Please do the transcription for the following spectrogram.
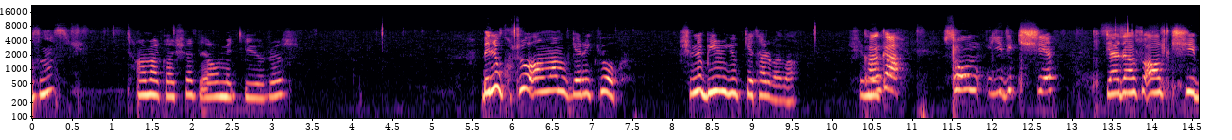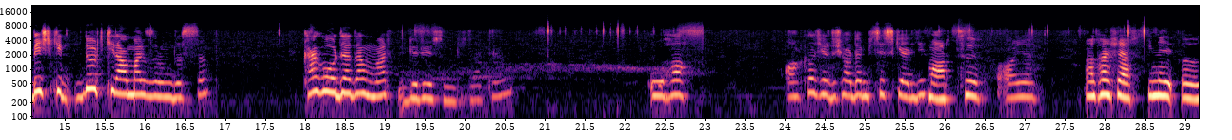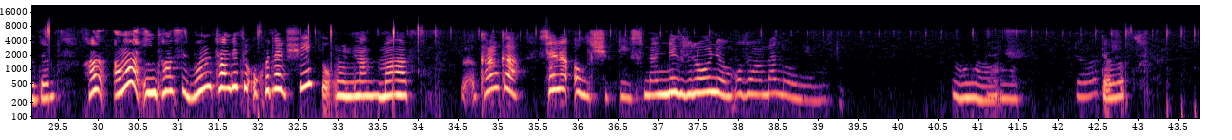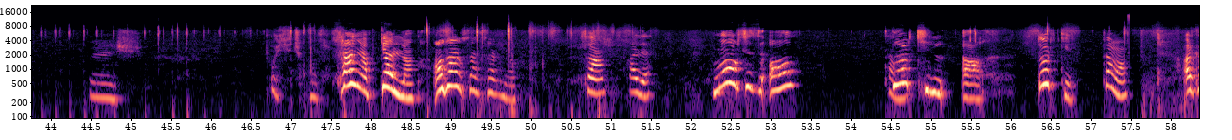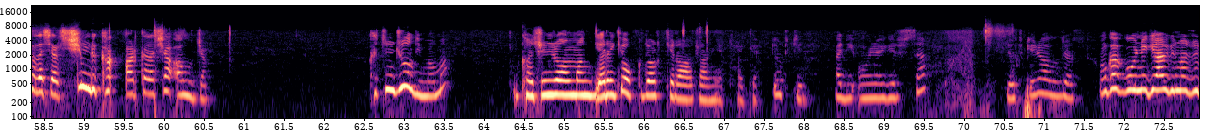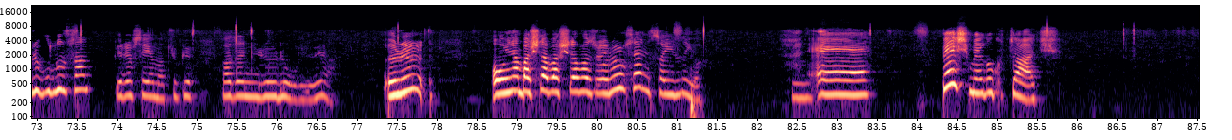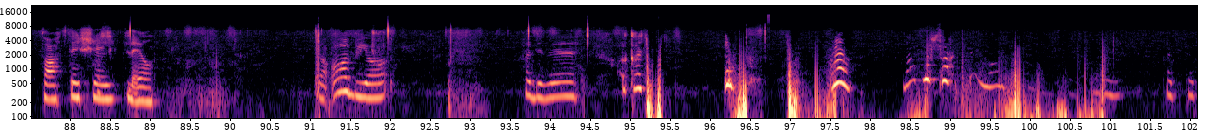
Sıç. Tamam arkadaşlar devam ediyoruz. Benim kutu almam gerek yok. Şimdi bir yük yeter bana. Şimdi Kanka son 7 kişi ya daha sonra 6 kişi 5 kil 4 kilo almak zorundasın. Kanka orada adam var görüyorsunuz zaten. Oha. Arkadaşlar dışarıdan bir ses geldi. martı. Aynen. Arkadaşlar yine öldüm. Ha, ama imkansız. Bunun tableti o kadar şey ki oynanmaz. Kanka sen alışık değilsin. Ben ne güzel oynuyorum. O zaman ben de. Hmm, 4 Dört. 5 Ay çıkmadı. Sen yap gel lan. Adam sen sen yap. Tamam hadi. Mor sizi al. Tamam. 4 kil al. 4 kill. Tamam. Arkadaşlar şimdi ka- arkadaşlar alacağım. Kaçıncı olayım ama? Kaçıncı olman gerek yok. 4 kil alacaksın yeter ki. 4 kill. Hadi oyuna girsem 4 kill alacağız. Ama kanka oyuna girer girmez ölü bulursam görev sayamaz. Çünkü bazen öyle oluyor ya. Ölür oyuna başla başlamaz ölürsen sayılıyor. Eee 5 mega kutu aç. Sahte şey Leon. Ya abi ya. Hadi be. Kaç. Bu sahte lan. Hadi hadi.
